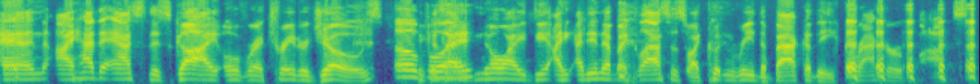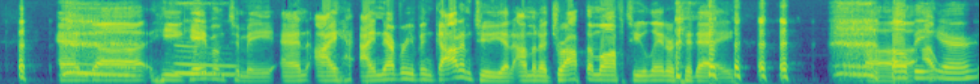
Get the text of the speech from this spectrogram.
and I had to ask this guy over at Trader Joe's oh because I boy. had no idea. I, I didn't have my glasses, so I couldn't read the back of the cracker box. And uh, he gave them to me, and I I never even got them to you yet. I'm going to drop them off to you later today. I'll be I- here.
